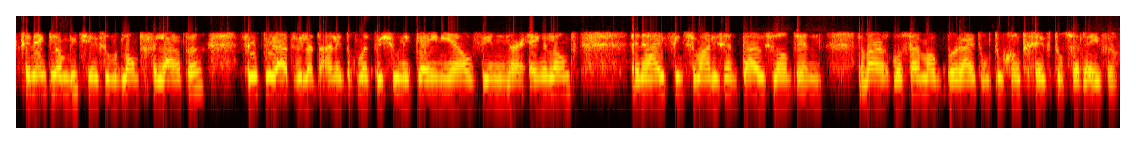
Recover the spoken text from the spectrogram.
geen enkele ambitie heeft om het land te verlaten. Veel piraten willen uiteindelijk toch met pensioen in Kenia of in, naar Engeland. En hij vindt Somalië zijn thuisland en, en waar, was daarom ook bereid om toegang te geven tot zijn leven.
